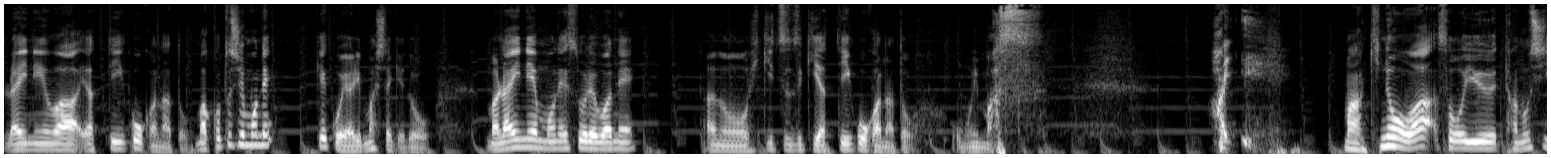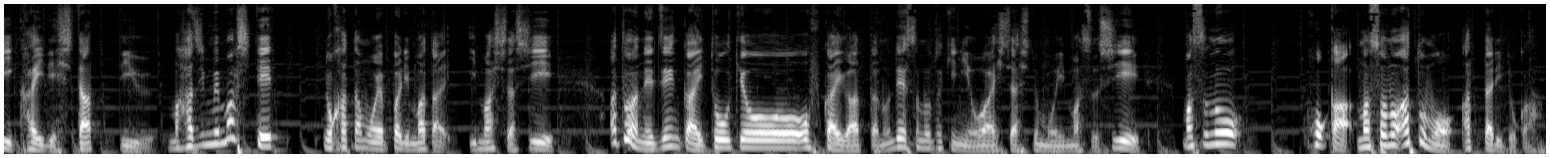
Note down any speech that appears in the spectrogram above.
来年はやっていこうかなとまあ今年もね結構やりましたけどまあ、来年もね、それはね、あの引き続きやっていこうかなと思います。はい。まあ、昨日はそういう楽しい回でしたっていう、まあ、初めましての方もやっぱりまたいましたし、あとはね、前回東京オフ会があったので、その時にお会いした人もいますし、まあ、その他、まあ、その後もあったりとか、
